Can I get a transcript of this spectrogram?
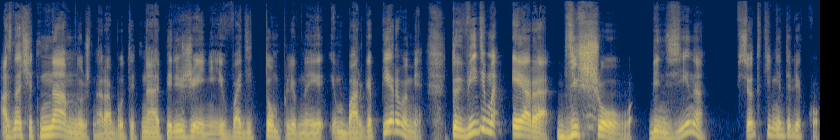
а значит, нам нужно работать на опережение и вводить топливное эмбарго первыми, то, видимо, эра дешевого бензина все-таки недалеко.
